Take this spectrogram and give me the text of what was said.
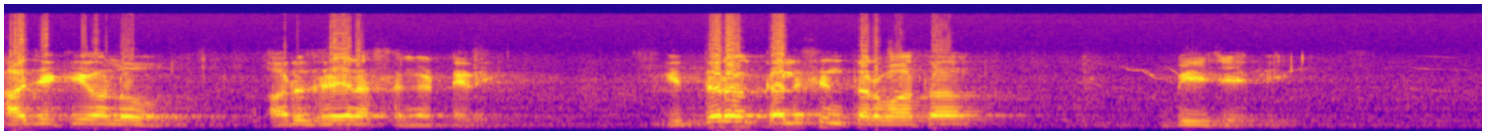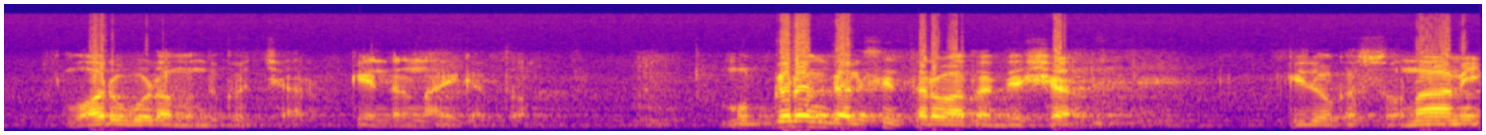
రాజకీయంలో అరుదైన సంఘటన ఇది. ఇద్దరం కలిసిన తర్వాత బీజేపీ. వారు కూడా ముందుకొచ్చారు కేంద్ర నాయకత్వం. ముగ్గురం కలిసిన తర్వాత దిశ ఇది ఒక సునామీ.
